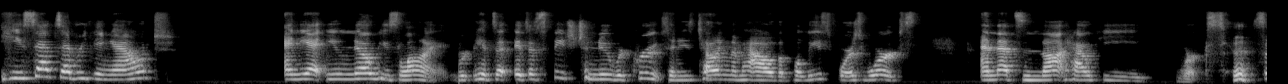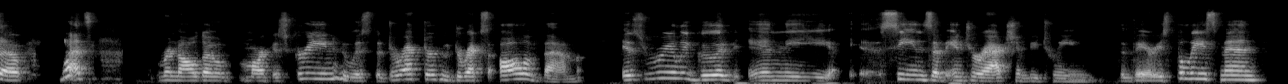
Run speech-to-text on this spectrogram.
he sets everything out and yet you know he's lying. It's a it's a speech to new recruits and he's telling them how the police force works and that's not how he works. So that's reinaldo marcus green who is the director who directs all of them is really good in the eh, scenes of interaction between the various policemen,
